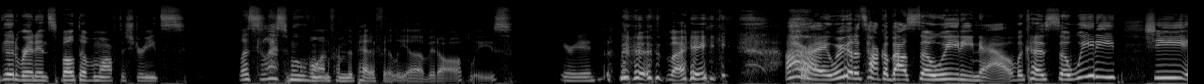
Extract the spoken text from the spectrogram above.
good riddance, both of them off the streets. Let's let's move on from the pedophilia of it all, please. Period. like, all right, we're gonna talk about Saweetie now because Saweetie, she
